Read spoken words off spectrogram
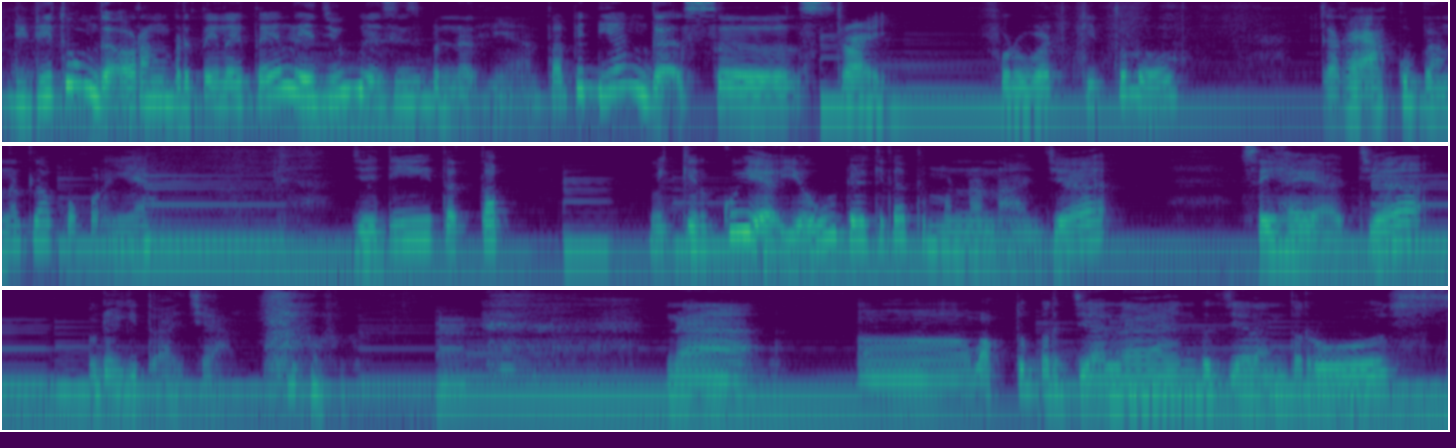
Didi tuh nggak orang bertele-tele juga sih sebenarnya. Tapi dia nggak se straight forward gitu loh. Gak kayak aku banget lah pokoknya. Jadi tetap mikirku ya ya udah kita temenan aja say hi aja udah gitu aja. Nah uh, waktu berjalan berjalan terus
